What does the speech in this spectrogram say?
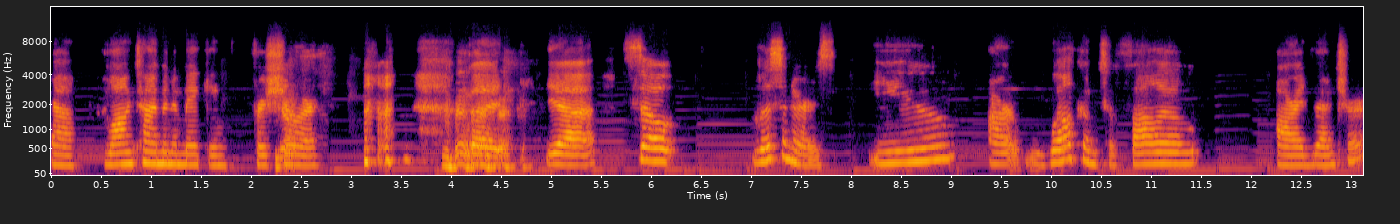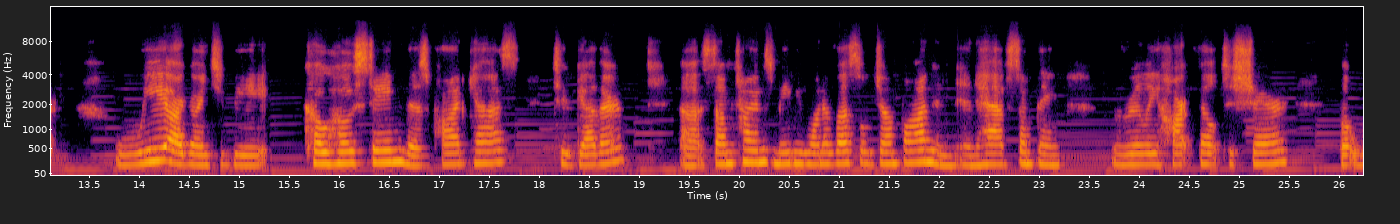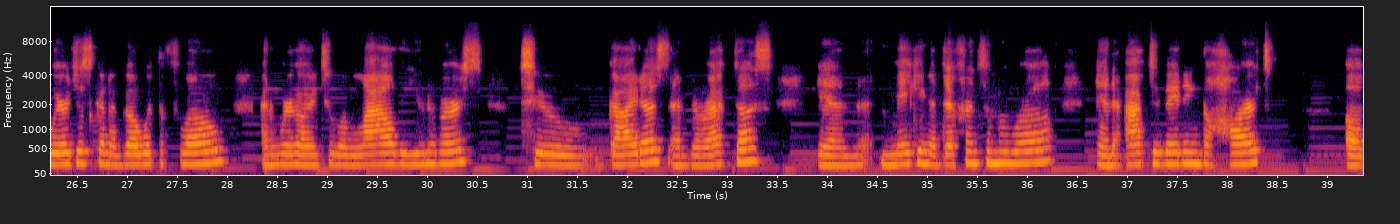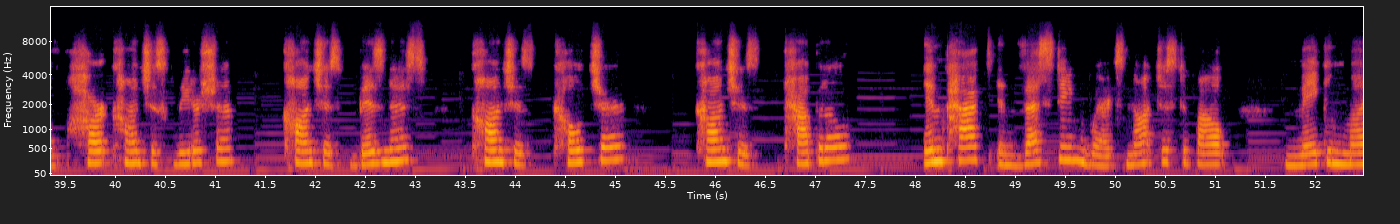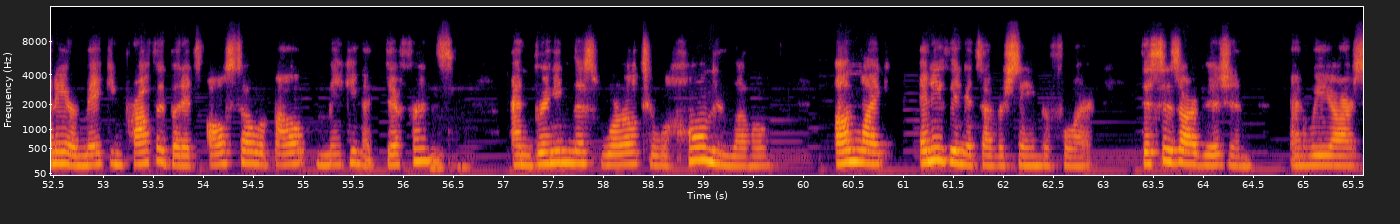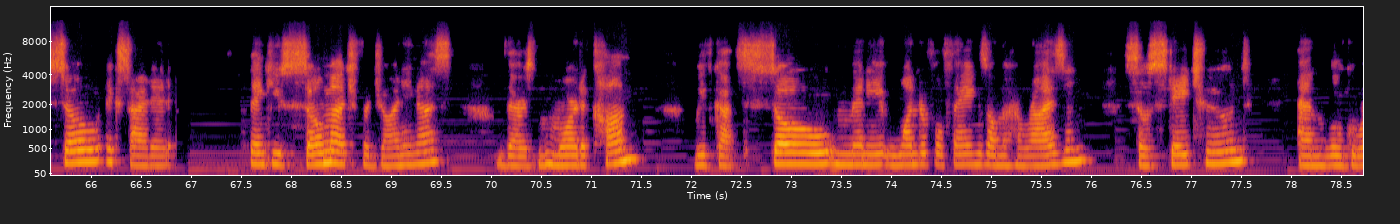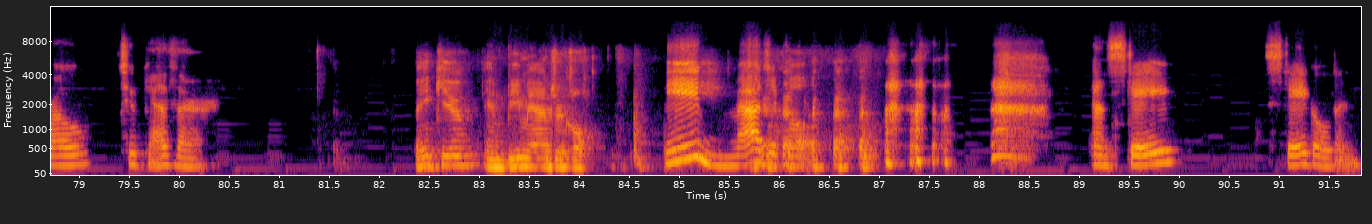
Yeah, long time in the making for sure. Yeah. but yeah, so listeners, you are welcome to follow our adventure. We are going to be co hosting this podcast together. Uh, sometimes maybe one of us will jump on and, and have something really heartfelt to share, but we're just going to go with the flow and we're going to allow the universe to guide us and direct us in making a difference in the world and activating the heart of heart conscious leadership, conscious business, conscious culture, conscious capital, impact investing, where it's not just about making money or making profit, but it's also about making a difference mm-hmm. and bringing this world to a whole new level, unlike anything it's ever seen before. This is our vision, and we are so excited. Thank you so much for joining us. There's more to come. We've got so many wonderful things on the horizon. So stay tuned and we'll grow together. Thank you and be magical. Be magical. and stay, stay golden.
